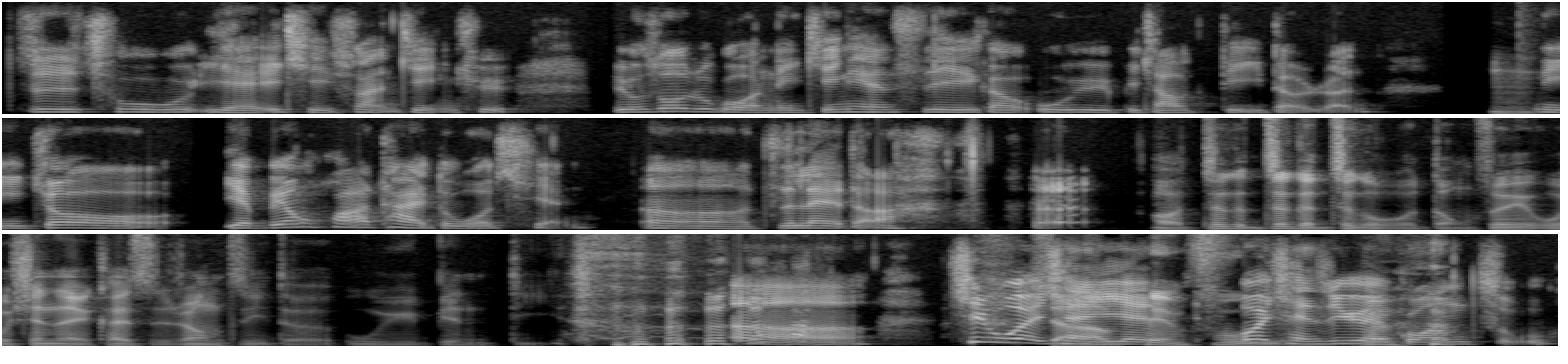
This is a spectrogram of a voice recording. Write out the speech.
支出也一起算进去。比如说，如果你今天是一个物欲比较低的人，嗯，你就也不用花太多钱，嗯嗯之类的啦。哦，这个这个这个我懂，所以我现在也开始让自己的物欲变低。嗯嗯嗯，其实我以前也我以前是月光族，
